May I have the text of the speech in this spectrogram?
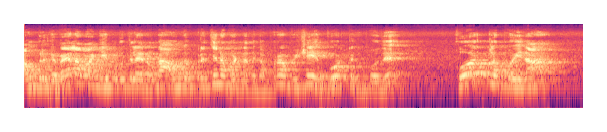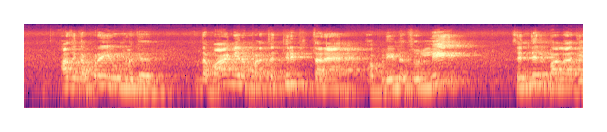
அவங்களுக்கு வேலை வாங்கி கொடுக்கலன்னா அவங்க பிரச்சனை பண்ணதுக்கப்புறம் விஷயம் கோர்ட்டுக்கு போகுது. கோர்ட்டில் போய் தான் அதுக்கப்புறம் இவங்களுக்கு இந்த வாங்கின பணத்தை திருப்பி தரேன் அப்படின்னு சொல்லி செந்தில் பாலாஜி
